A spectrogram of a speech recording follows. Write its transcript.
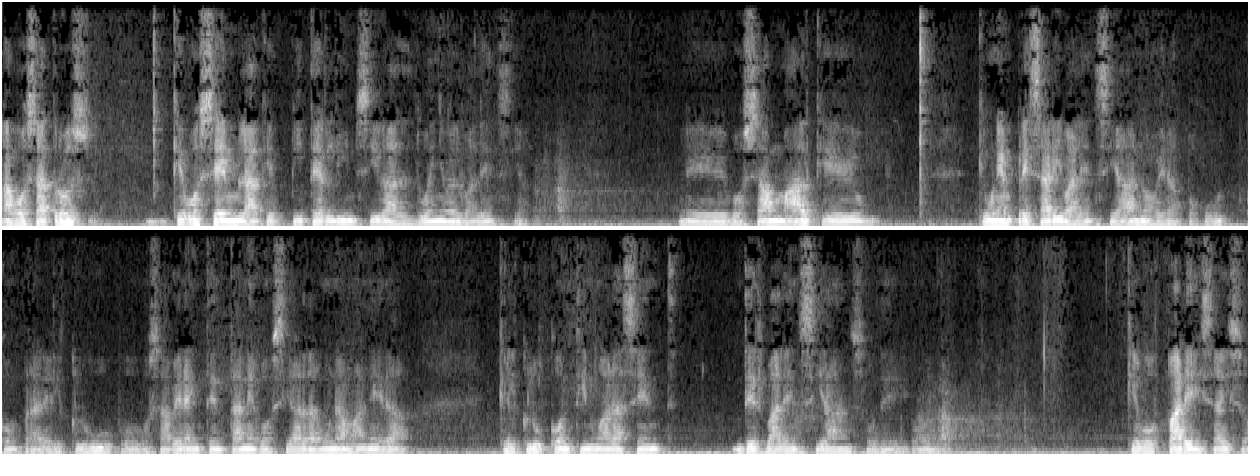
a vosotros, ¿qué vos sembla que Peter Lim siga el dueño del Valencia? Eh, vos sap mal que, que un empresari valencià no haguera pogut comprar el club o saber a intentar negociar d'alguna manera que el club continuara sent dels valencians o de... Què vos pareix això?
